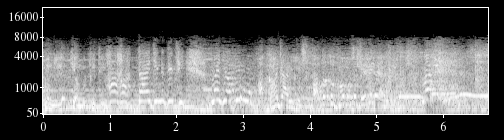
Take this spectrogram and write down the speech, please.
हाथ में नीलम की अंगूठी थी। हाँ हाँ ताई जी ने दी थी। मैं जाती हूँ। आप कहाँ जा रही है? अब तक तो मुझसे ले गए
